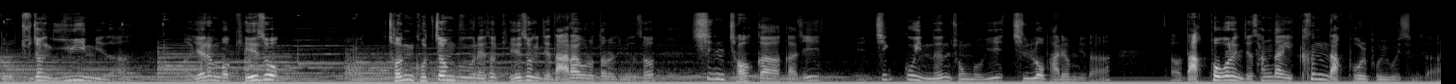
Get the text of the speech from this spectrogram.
또 주정 2위입니다. 어, 얘는 뭐 계속 어, 전 고점 부분에서 계속 이제 나락으로 떨어지면서 신저가까지 찍고 있는 종목이 진로 발효입니다. 어, 낙폭은 이제 상당히 큰 낙폭을 보이고 있습니다.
